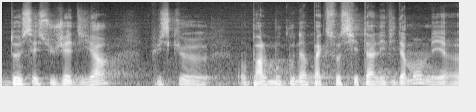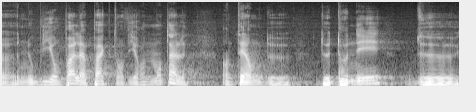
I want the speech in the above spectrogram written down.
de ces sujets d'IA, puisque on parle beaucoup d'impact sociétal évidemment, mais euh, n'oublions pas l'impact environnemental en termes de, données, de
